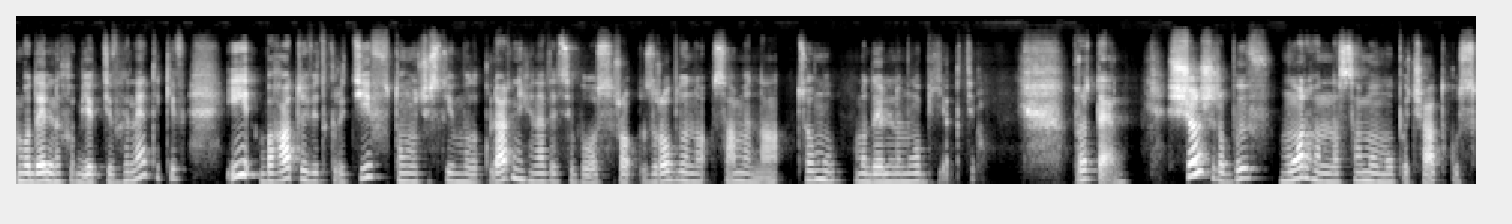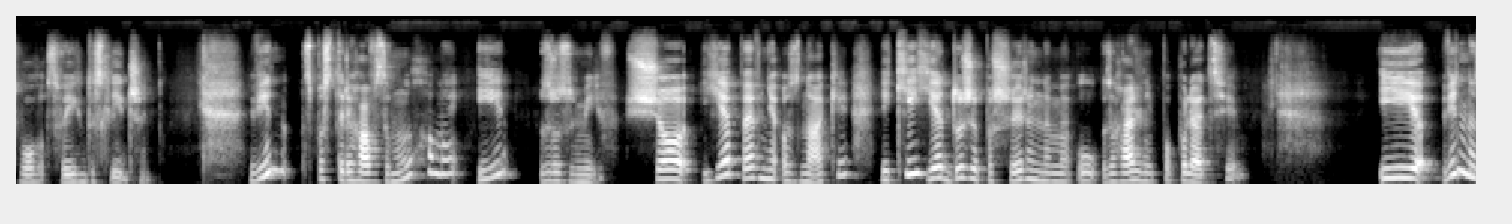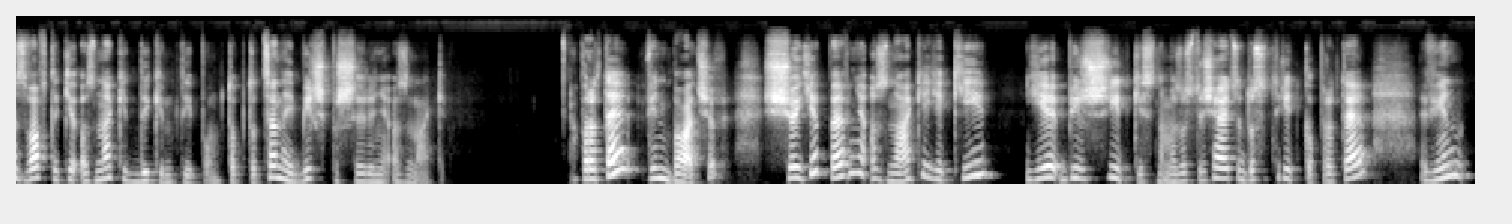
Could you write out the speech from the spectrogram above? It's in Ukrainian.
модельних об'єктів генетиків, і багато відкриттів, в тому числі в молекулярній генетиці, було зроблено саме на цьому модельному об'єкті. Проте, що ж робив Морган на самому початку свого, своїх досліджень? Він спостерігав за мухами і зрозумів, що є певні ознаки, які є дуже поширеними у загальній популяції. І він назвав такі ознаки диким типом, тобто це найбільш поширені ознаки. Проте він бачив, що є певні ознаки, які є більш рідкісними, зустрічаються досить рідко, проте він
